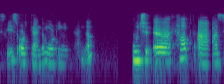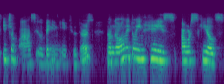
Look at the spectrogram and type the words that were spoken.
this case, or tandem, working in tandem, which uh, helped us, each of us Albanian e-tutors, not only to enhance our skills,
